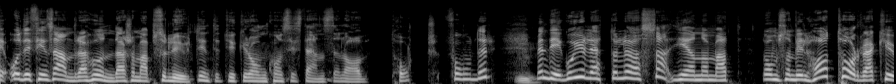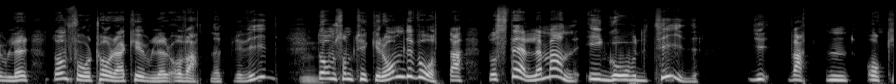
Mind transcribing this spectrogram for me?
Eh, och det finns andra hundar som absolut inte tycker om konsistensen av torrt foder. Mm. Men det går ju lätt att lösa genom att de som vill ha torra kulor, de får torra kulor och vattnet bredvid. Mm. De som tycker om det våta, då ställer man i god tid vatten och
